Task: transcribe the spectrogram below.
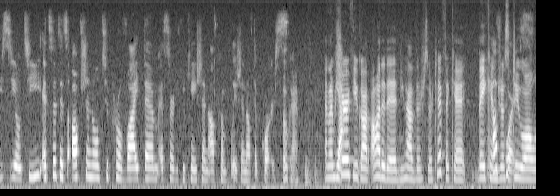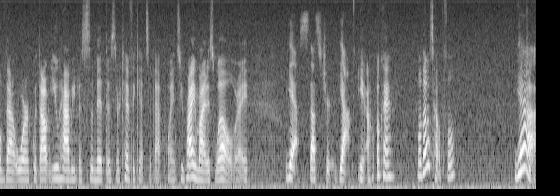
NBCOT. It says it's optional to provide them a certification of completion of the course. Okay. And I'm Yeah. sure if you got audited you have their certificate, they can Of just course. do all of that work without you having to submit the certificates at that point. So you probably might as well, right? Yes, that's true. Yeah. Yeah. Okay. Well, that was helpful. Yeah.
